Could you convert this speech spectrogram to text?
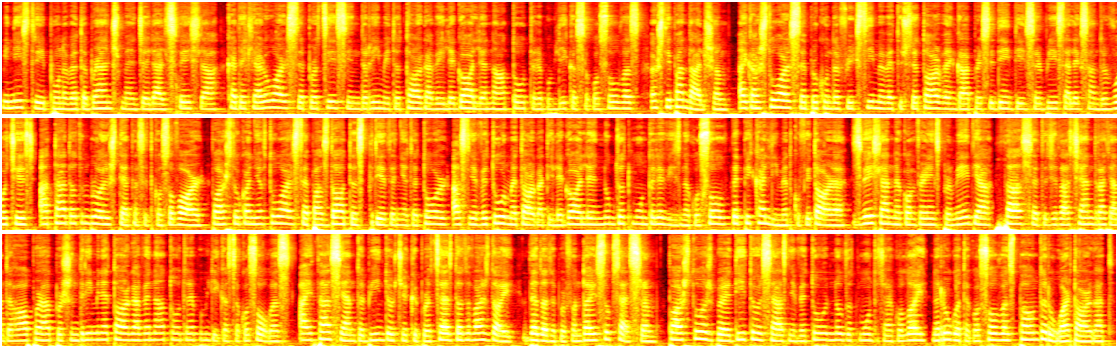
Ministri i Punëve të Brendshme, Xhelal Sveçla, ka deklaruar se procesi i ndërrimit të targave ilegale në ato të Republikës së Kosovës është i pandalshëm. Ai ka shtuar se përkundër frikësimeve të qytetarëve nga presidenti i Serbisë, Aleksandër Vuçiq, ata do të mbrojnë shtetasit kosovarë. Po ashtu ka njoftuar se pas datës tridhjetë e një tetor, asnjë veturë me targat ilegale nuk do të mund të lëvizë në Kosovë dhe pikëkalimet kufitare. Sveçla në konferencë për media tha se të gjitha qendrat janë të hapura për shndërrimin e targave në ato të Republikës së Kosovës. Ai tha se janë të bindur që ky proces do të vazhdojë dhe do të përfundojë suksesshëm. Po ashtu është bërë e ditur se asnjë veturë nuk do të mund të qarkullojë në rrugët e Kosovës pa u ndërruar targat.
